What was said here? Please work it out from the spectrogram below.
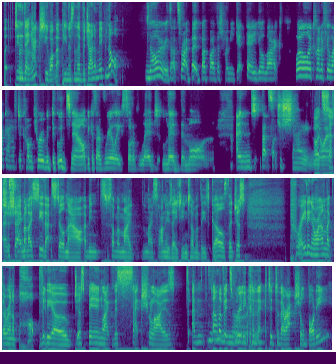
but do mm-hmm. they actually want that penis in their vagina? Maybe not. No, that's right. But but by the time you get there, you're like, well, I kind of feel like I have to come through with the goods now because I've really sort of led led them on, and that's such a shame. oh, it's such a shame, and I see that still now. I mean, some of my my son who's eighteen, some of these girls, they're just parading around like they're in a pop video, just being like this sexualized and none of it's really connected to their actual body.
